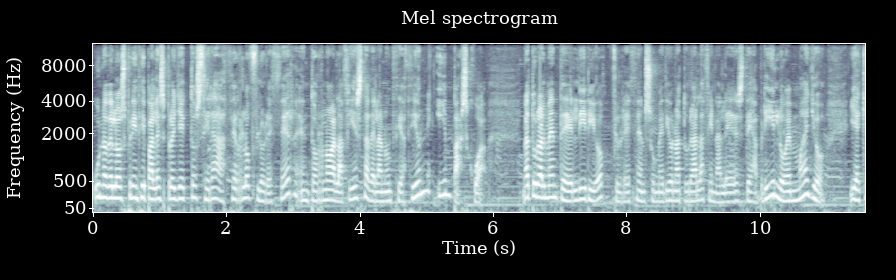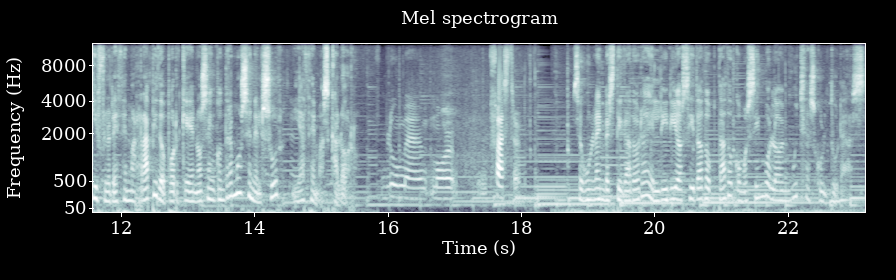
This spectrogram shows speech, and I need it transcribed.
Uno de los principales proyectos será hacerlo florecer en torno a la fiesta de la Anunciación y en Pascua. Naturalmente el lirio florece en su medio natural a finales de abril o en mayo y aquí florece más rápido porque nos encontramos en el sur y hace más calor. More faster. Según la investigadora, el lirio ha sido adoptado como símbolo en muchas culturas.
